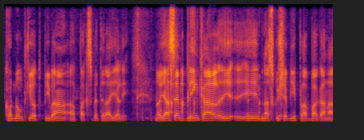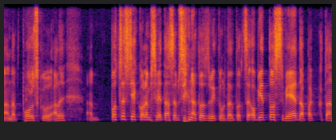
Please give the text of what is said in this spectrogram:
kornoutky od piva a pak jsme teda jeli. No já jsem blinkal i, na zkušebních plavbách a na, na Polsku, ale po cestě kolem světa jsem si na to zvyknul. Tak to chce obět to svět a pak ta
